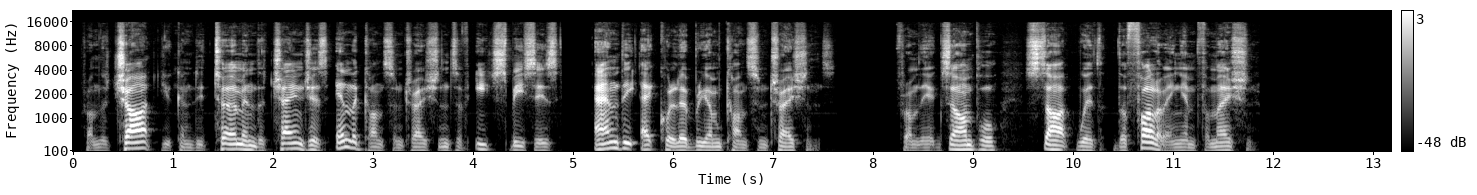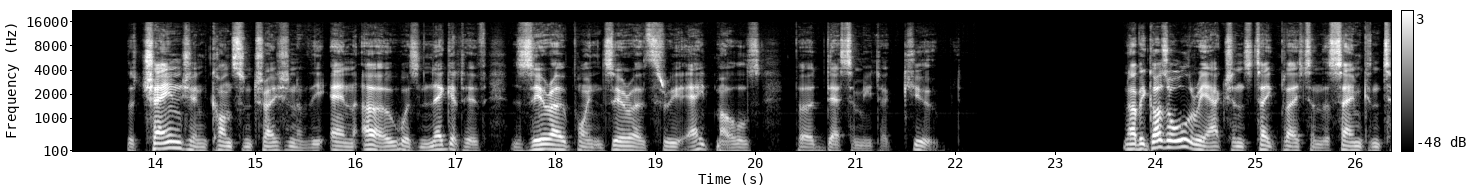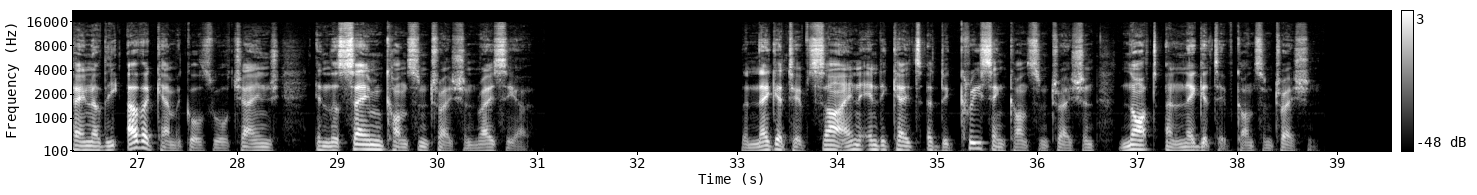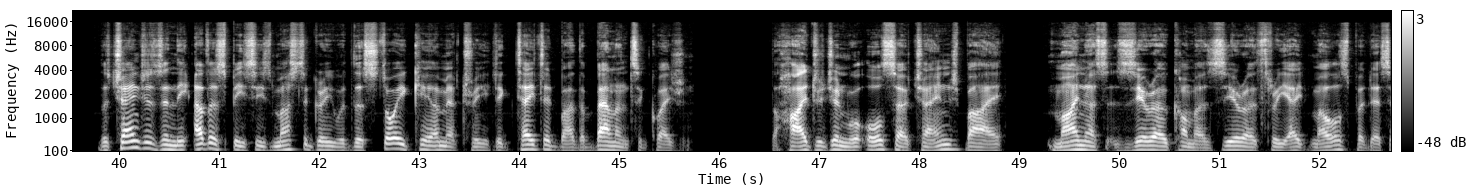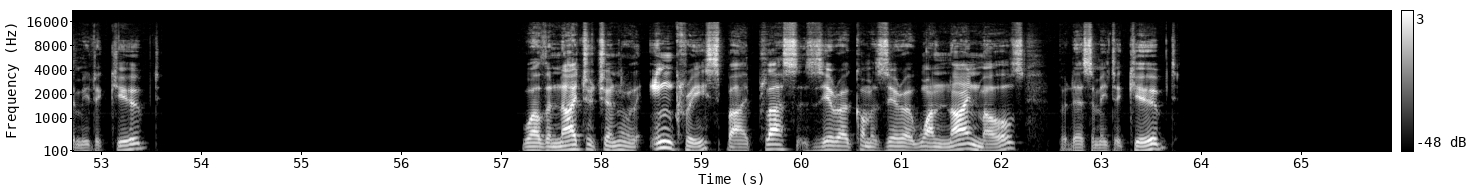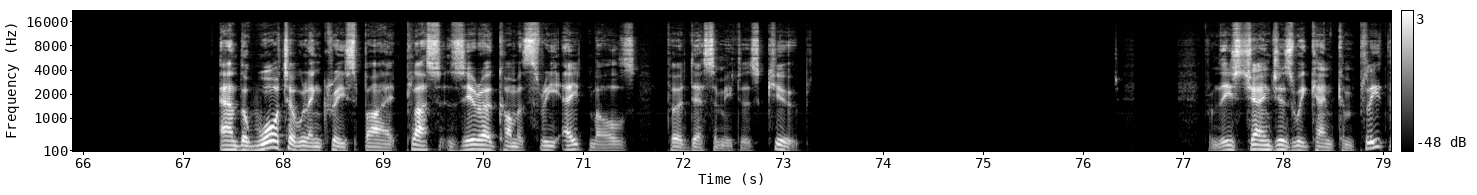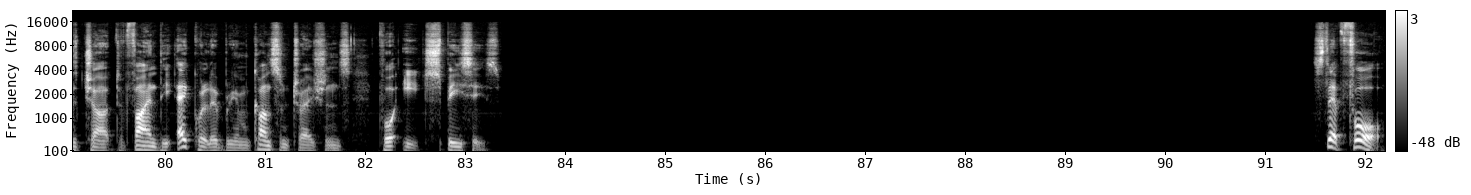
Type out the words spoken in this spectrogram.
From the chart, you can determine the changes in the concentrations of each species and the equilibrium concentrations. From the example, start with the following information. The change in concentration of the NO was negative 0.038 moles per decimeter cubed. Now, because all the reactions take place in the same container, the other chemicals will change in the same concentration ratio. The negative sign indicates a decreasing concentration, not a negative concentration. The changes in the other species must agree with the stoichiometry dictated by the balance equation. The hydrogen will also change by minus 0,038 moles per decimeter cubed, while the nitrogen will increase by plus 0,019 moles per decimeter cubed, and the water will increase by plus 0,38 moles per decimeters cubed. From these changes we can complete the chart to find the equilibrium concentrations for each species. Step 4.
